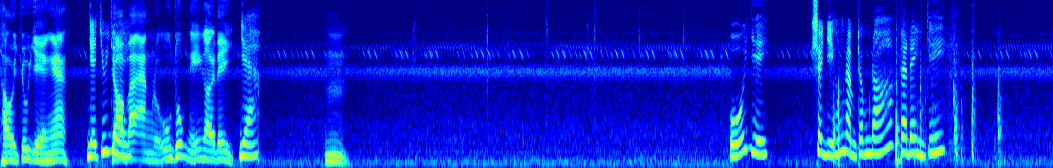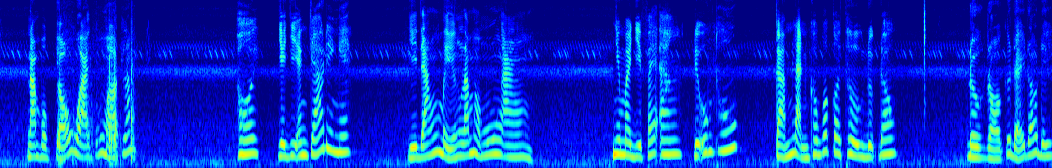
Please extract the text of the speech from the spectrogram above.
Thôi chú về nha Dạ chú Cho về. ba ăn rồi uống thuốc nghỉ ngơi đi. Dạ. Ừ. Ủa gì? Sao dì không nằm trong đó? Ra đây làm chi? Nằm một chỗ hoài cũng mệt lắm. Thôi vậy dì ăn cháo đi nghe. Dì đắng miệng lắm không muốn ăn. Nhưng mà dì phải ăn để uống thuốc. Cảm lạnh không có coi thường được đâu. Được rồi cứ để đó đi.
